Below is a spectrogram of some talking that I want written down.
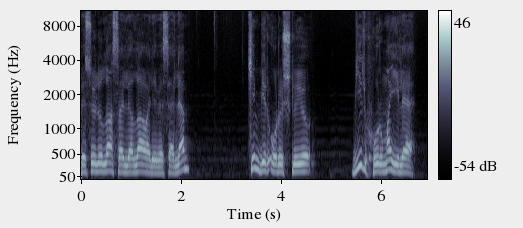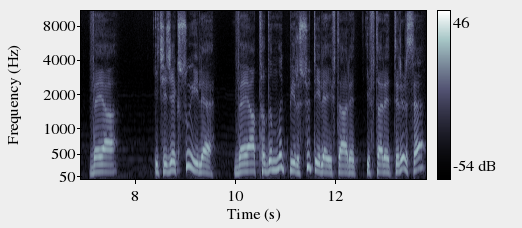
Resulullah sallallahu aleyhi ve sellem kim bir oruçluyu bir hurma ile veya içecek su ile veya tadımlık bir süt ile iftar, et, iftar ettirirse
